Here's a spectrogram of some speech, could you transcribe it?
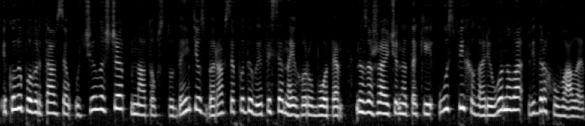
І коли повертався в училище, натовп студентів збирався подивитися на його роботи. Незважаючи на такий успіх, Ларіонова відрахували.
